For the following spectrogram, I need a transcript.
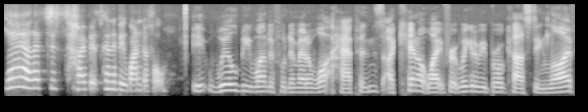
yeah, let's just hope it's going to be wonderful. It will be wonderful no matter what happens. I cannot wait for it. We're going to be broadcasting live.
